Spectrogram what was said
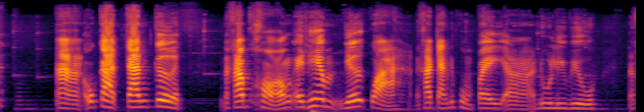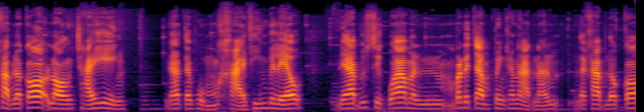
ชรอ่าโอกาสการเกิดนะครับของไอเทมเยอะกว่านะครับจากที่ผมไปอ่าดูรีวิวนะครับแล้วก็ลองใช้เองนะแต่ผมขายทิ้งไปแล้วนะครับรู้สึกว่ามันไม่ได้จำเป็นขนาดนั้นนะครับ แล้วก็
